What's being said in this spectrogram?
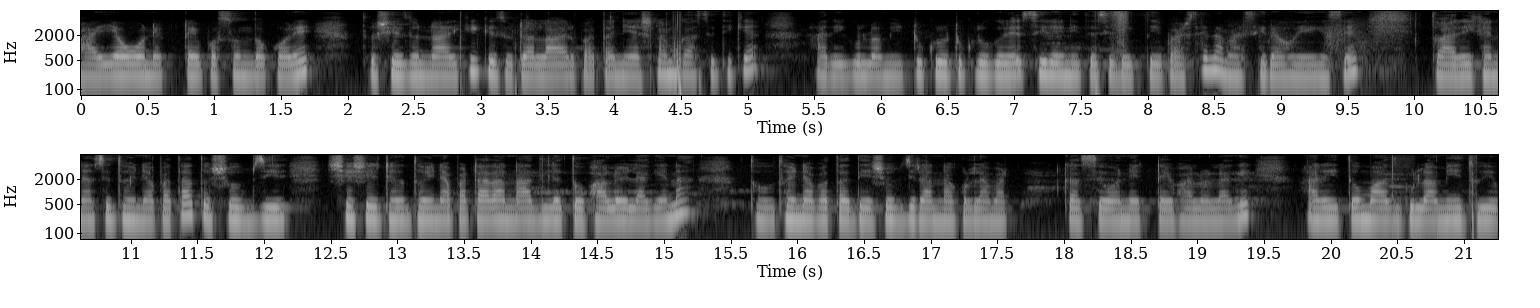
ভাইয়াও অনেকটাই পছন্দ করে, তো সেজন্য আর কি কিছুটা লাউয়ের পাতা নিয়ে আসলাম গাছে থেকে আর এগুলো আমি টুকরো টুকরো করে সিরে নিতেছি, দেখতেই পারছেন আমার সিরা হয়ে গেছে। তো আর এখানে আছে ধইনা পাতা, তো সবজির শেষে ধইনা পাতা না দিলে তো ভালোই লাগে না, তো ধইনা পাতা দিয়ে সবজি রান্না করলে আমার কাছে অনেকটাই ভালো লাগে। আর এই তো মাছগুলো আমি ধুয়ে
